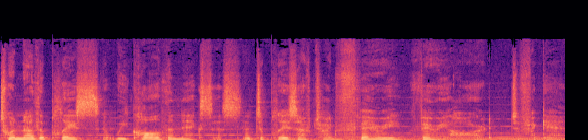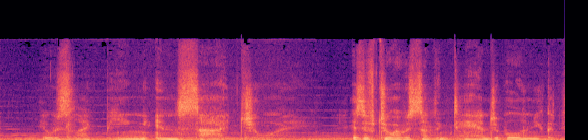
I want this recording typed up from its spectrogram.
to another place that we call the Nexus. It's a place I've tried very, very hard to forget. It was like being inside joy. As if joy was something tangible and you could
